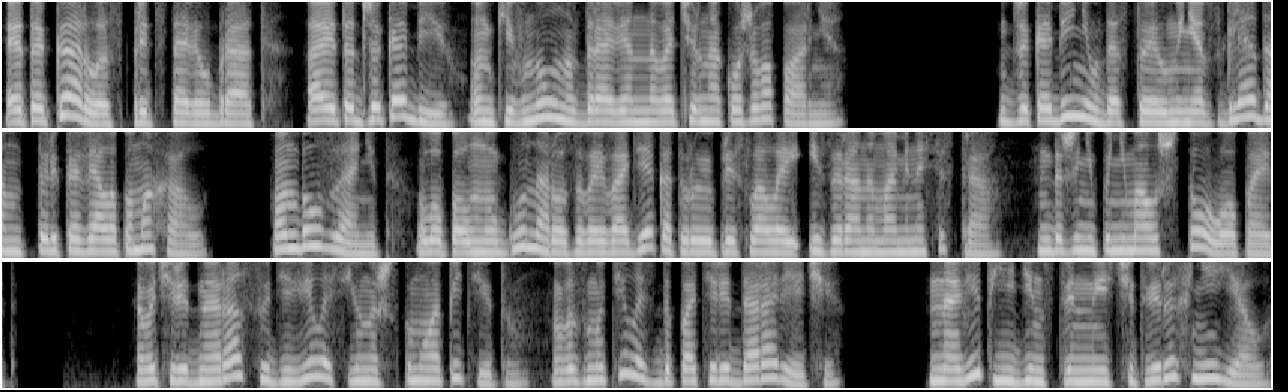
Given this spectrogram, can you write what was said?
«Это Карлос», — представил брат. «А это Джакоби», — он кивнул на здоровенного чернокожего парня. Джакоби не удостоил меня взглядом, только вяло помахал. Он был занят, лопал нугу на розовой воде, которую прислала из Ирана мамина сестра. Даже не понимал, что лопает. В очередной раз удивилась юношескому аппетиту, возмутилась до потери дара речи. На вид единственный из четверых не ел.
